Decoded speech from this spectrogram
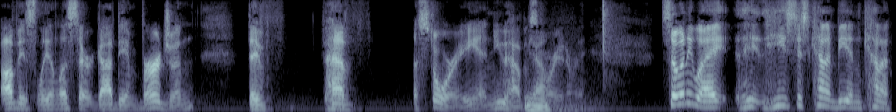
obviously, unless they're a goddamn virgin, they've have a story, and you have a Yeah. story and everything. So anyway, he, he's just kind of being kind of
